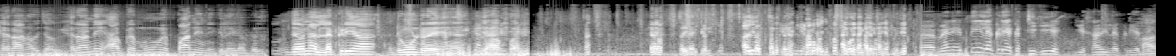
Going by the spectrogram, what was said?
हैरान हो जाओगे। हैरान आपके मुँह में पानी निकलेगा बिल्कुल। जो है ना लकड़ियाँ ढूंढ रहे हैं यहाँ पर। मैंने इतनी लकड़ियाँ इकट्ठी की है ये सारी लकड़ियाँ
